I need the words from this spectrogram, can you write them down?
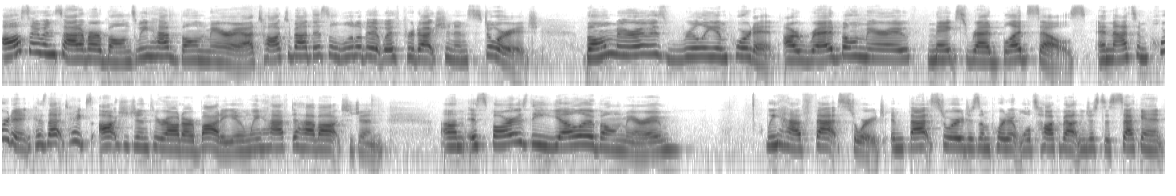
Also inside of our bones, we have bone marrow. I talked about this a little bit with production and storage. Bone marrow is really important. Our red bone marrow makes red blood cells, and that's important because that takes oxygen throughout our body, and we have to have oxygen. Um, as far as the yellow bone marrow, we have fat storage. And fat storage is important. We'll talk about in just a second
